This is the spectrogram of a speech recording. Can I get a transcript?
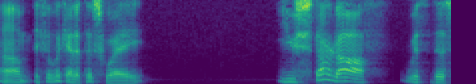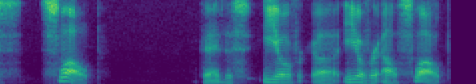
um, if you look at it this way, you start off with this slope, okay, this E over uh, E over L slope,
